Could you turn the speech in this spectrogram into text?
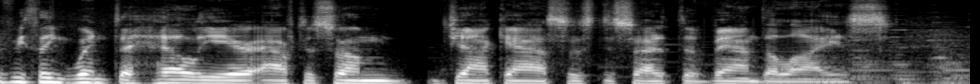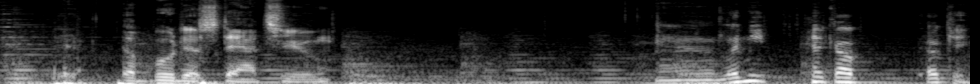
everything went to hell here after some jackasses decided to vandalize a Buddha statue. Uh, let me pick up... Okay,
